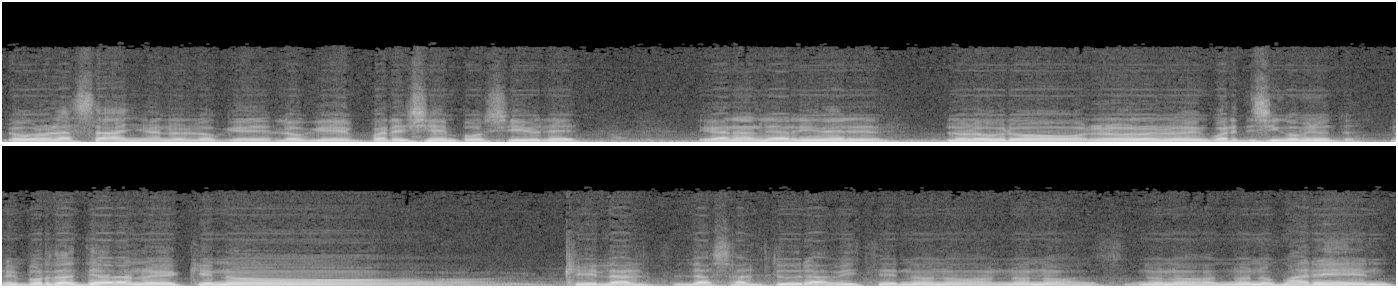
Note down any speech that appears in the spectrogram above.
logró la hazaña, ¿no? Lo que lo que parecía imposible ganarle a River lo logró lo logró en 45 minutos. Lo importante ahora no es que no que la- las alturas, viste, no, no, no, nos, no, nos- no nos mareen.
